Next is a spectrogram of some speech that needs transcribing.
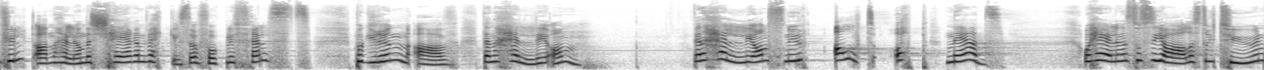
fylt av Den hellige ånd. Det skjer en vekkelse, og folk blir frelst av Den hellige ånd. Den hellige ånd snur alt opp ned. Og hele den sosiale strukturen,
